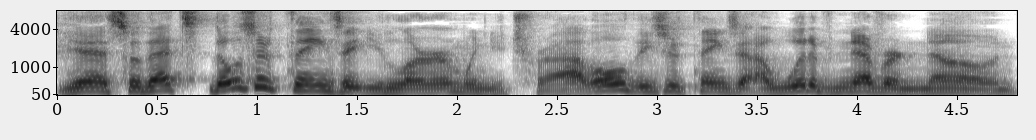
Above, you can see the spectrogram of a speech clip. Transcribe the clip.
Yeah. So that's, those are things that you learn when you travel. These are things that I would have never known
